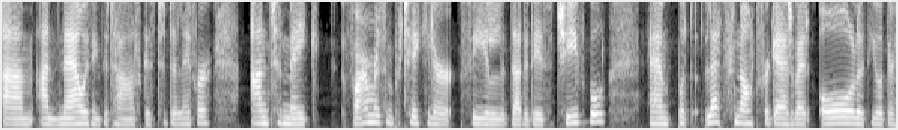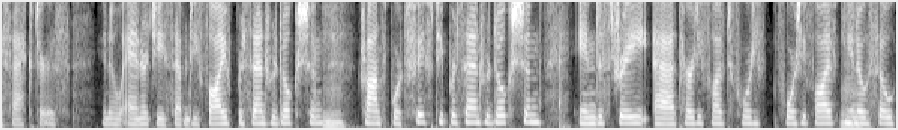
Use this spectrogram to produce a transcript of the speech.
Um, and now I think the task is to deliver and to make farmers in particular feel that it is achievable. Um, but let's not forget about all of the other sectors. You know, energy 75% reduction, transport 50% reduction, industry uh, 35 to 40, 45, you know, so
